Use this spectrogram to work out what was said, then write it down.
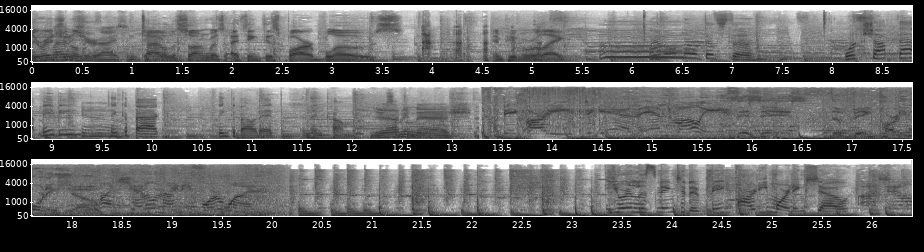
The original your eyes and title of the song was I Think This Bar Blows. and people were like, I don't know if that's the. Workshop that maybe. Take it back. Think about it, and then come. Johnny Nash. Big Party, DeGan and Molly This is the Big Party Morning Show. on Channel 941. You're listening to the Big Party Morning Show on Channel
